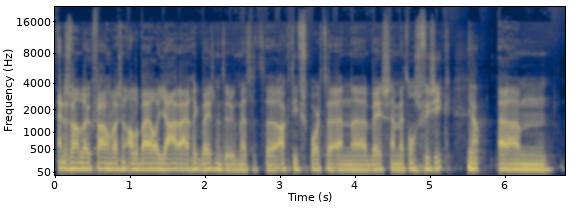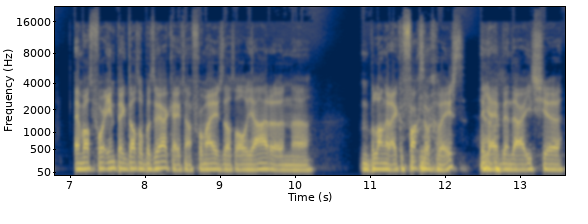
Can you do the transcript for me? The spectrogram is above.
dat is wel een leuke vraag, want wij zijn allebei al jaren eigenlijk bezig natuurlijk met het eh, actief sporten en eh, bezig zijn met onze fysiek. Ja. Ehm, en wat voor impact dat op het werk heeft. Nou, voor mij is dat al jaren een, eh, een belangrijke factor geweest. En jij bent daar ietsje,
